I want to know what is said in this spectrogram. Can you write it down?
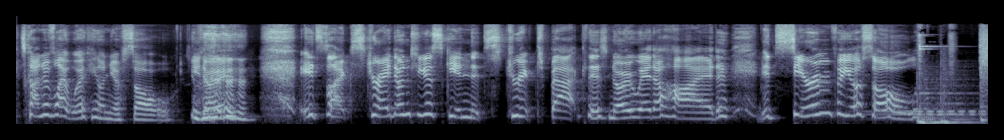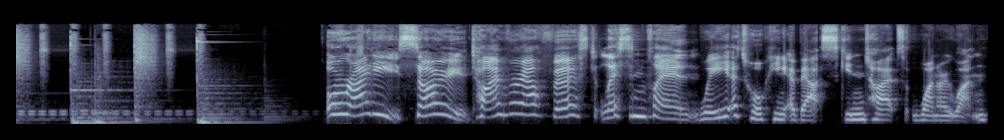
it's kind of like working on your soul, you know? it's like straight onto your skin, it's stripped back, there's nowhere to hide. It's serum for your soul. Alrighty, so time for our first lesson plan. We are talking about skin types 101.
